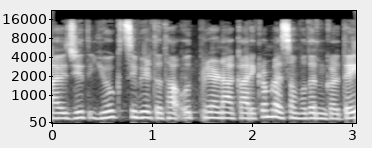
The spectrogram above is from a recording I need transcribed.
आयोजित योग शिविर तथा उत्प्रेरणा कार्यक्रमलाई सम्बोधन गर्दै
